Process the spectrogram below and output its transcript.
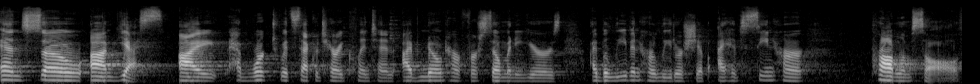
And so, um, yes, I have worked with Secretary Clinton. I've known her for so many years. I believe in her leadership. I have seen her problem solve.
